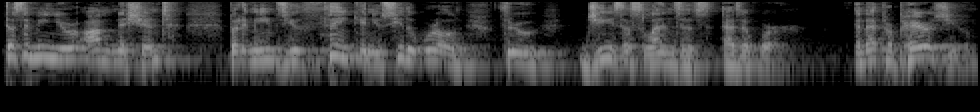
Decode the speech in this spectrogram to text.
Doesn't mean you're omniscient, but it means you think and you see the world through Jesus' lenses, as it were and that prepares you.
